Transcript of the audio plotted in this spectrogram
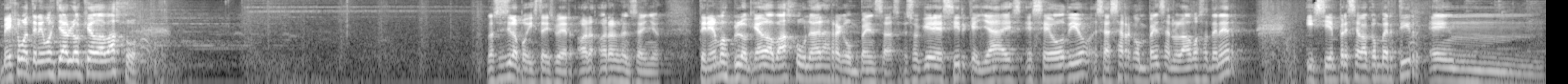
¿Veis cómo tenemos ya bloqueado abajo? No sé si lo podisteis ver, ahora, os lo enseño. Teníamos bloqueado abajo una de las recompensas. Eso quiere decir que ya es ese odio O sea, esa recompensa no la vamos a tener Y siempre se va a convertir en...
